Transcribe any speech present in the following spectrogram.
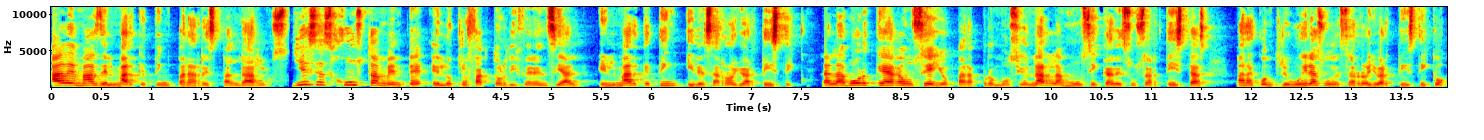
además del marketing para respaldarlos. Y ese es justamente el otro factor diferencial, el marketing y desarrollo artístico. La labor que haga un sello para promocionar la música de sus artistas, para contribuir a su desarrollo artístico,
